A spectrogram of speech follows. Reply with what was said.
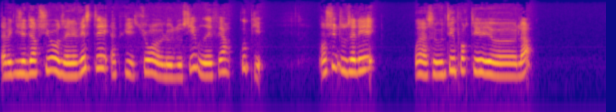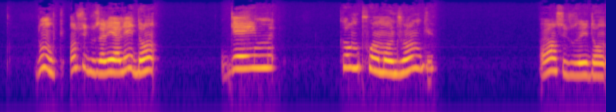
avec GDarchive, vous allez rester appuyé sur le dossier, vous allez faire copier. Ensuite, vous allez, voilà, ça vous téléporter euh, là. Donc, ensuite, vous allez aller dans game.com.manjang. Alors, ensuite, vous allez dans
